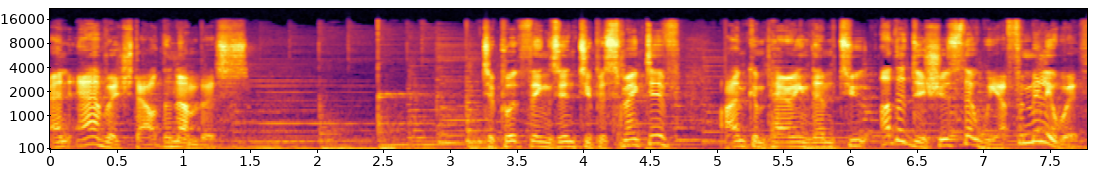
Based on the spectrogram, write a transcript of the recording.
and averaged out the numbers. To put things into perspective, I'm comparing them to other dishes that we are familiar with.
